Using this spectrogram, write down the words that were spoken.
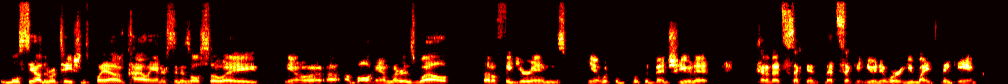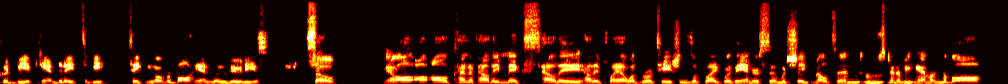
we'll see how the rotations play out. Kyle Anderson is also a you know a, a ball handler as well. That'll figure in, you know, with the with the bench unit, kind of that second that second unit where you might think Ant could be a candidate to be taking over ball handling duties. So you know, all, all, all, kind of how they mix, how they how they play out, what rotations look like with Anderson, with Shake Milton, who's going to be handling the ball.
